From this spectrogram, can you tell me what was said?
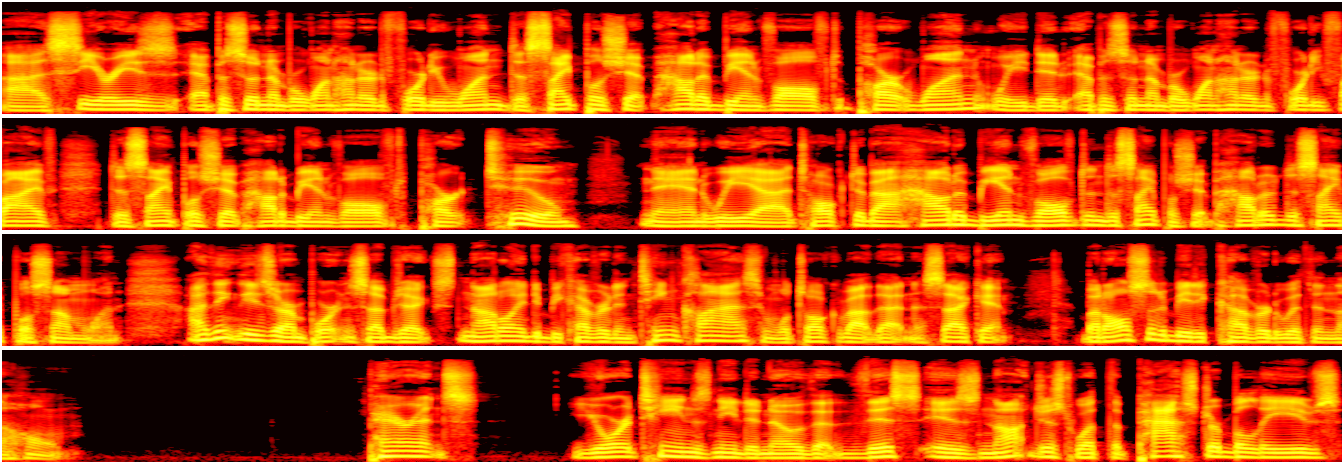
uh, series, episode number 141, Discipleship How to Be Involved, Part 1. We did episode number 145, Discipleship How to Be Involved, Part 2 and we uh, talked about how to be involved in discipleship, how to disciple someone. I think these are important subjects, not only to be covered in teen class, and we'll talk about that in a second, but also to be covered within the home. Parents, your teens need to know that this is not just what the pastor believes,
